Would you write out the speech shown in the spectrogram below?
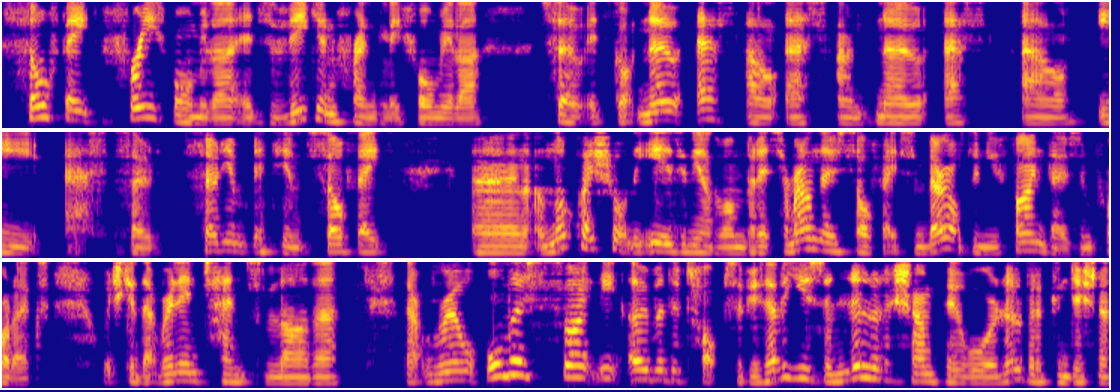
sulfate-free formula. It's vegan-friendly formula. So it's got no SLS and no SLES. So sodium lithium sulfate and I'm not quite sure what the E is in the other one, but it's around those sulfates. And very often you find those in products which give that really intense lather, that real, almost slightly over the top. So if you've ever used a little bit of shampoo or a little bit of conditioner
